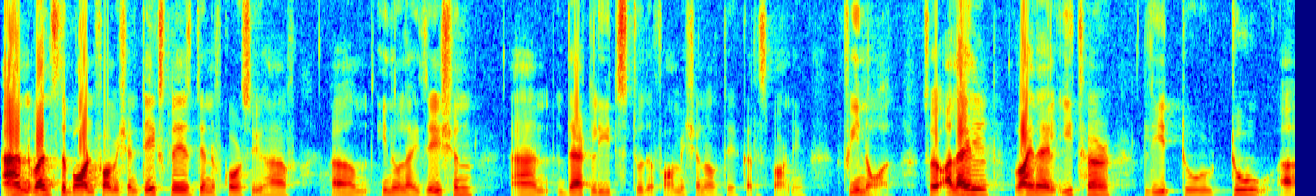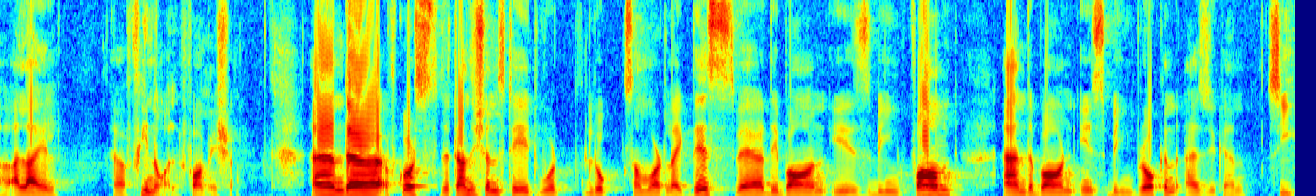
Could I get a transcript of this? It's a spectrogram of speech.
and once the bond formation takes place then of course you have um, enolization and that leads to the formation of the corresponding phenol. So allyl vinyl ether lead to 2 uh, allyl uh, phenol formation and uh, of course the transition state would look somewhat like this where the bond is being formed and the bond is being broken as you can see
